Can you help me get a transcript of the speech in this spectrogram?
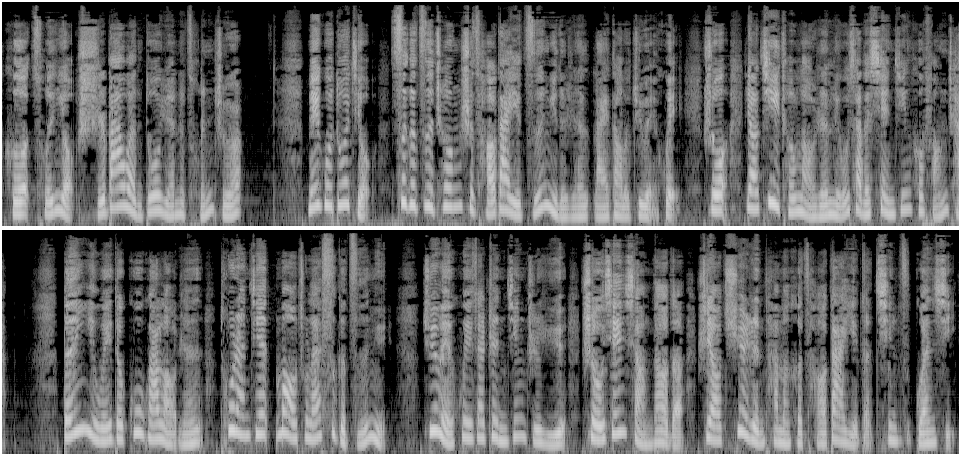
和存有十八万多元的存折。没过多久，四个自称是曹大爷子女的人来到了居委会，说要继承老人留下的现金和房产。本以为的孤寡老人，突然间冒出来四个子女。居委会在震惊之余，首先想到的是要确认他们和曹大爷的亲子关系。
